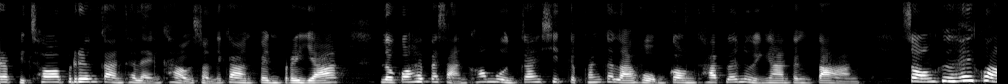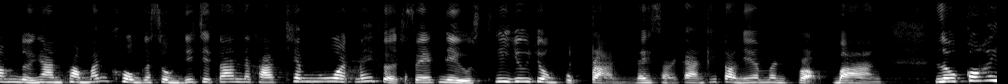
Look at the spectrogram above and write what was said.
รับผิดชอบเรื่องการแถลงข่าวสถานการณ์เป็นระยะ แล้วก็ให้ประสานข้อมูลใกล้ชิดกับทั้งกลาโหมกองทัพและหน่วยงานต่างๆ สองคือให้ความหน่วยงานความมั่นคงกระทรวงดิจิทัลนะคะ เข้มงวดไม่ให้เกิดเฟกนิวส์ที่ยุยงปลุกปลั่น ในสถานการณ์ที่ตอนนี้มันเปราะบาง แล้วก็ให้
